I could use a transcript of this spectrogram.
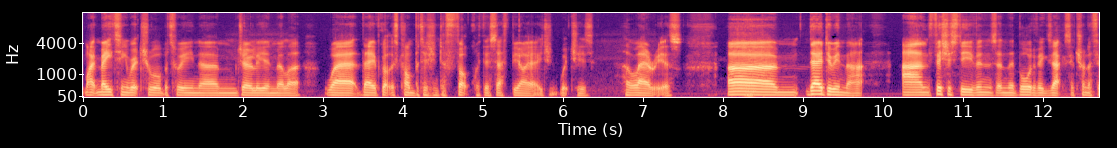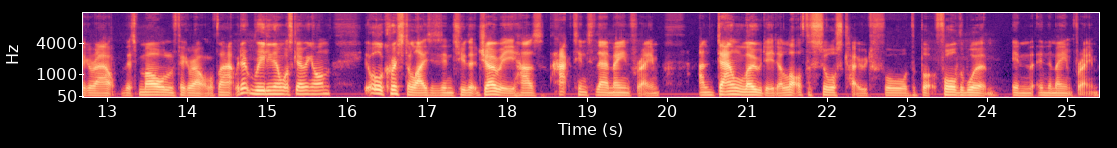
like mating ritual between um, Jolie and Miller, where they've got this competition to fuck with this FBI agent, which is hilarious. Um, they're doing that and Fisher Stevens and the board of execs are trying to figure out this mole and figure out all of that. We don't really know what's going on. It all crystallizes into that Joey has hacked into their mainframe and downloaded a lot of the source code for the for the worm in in the mainframe.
